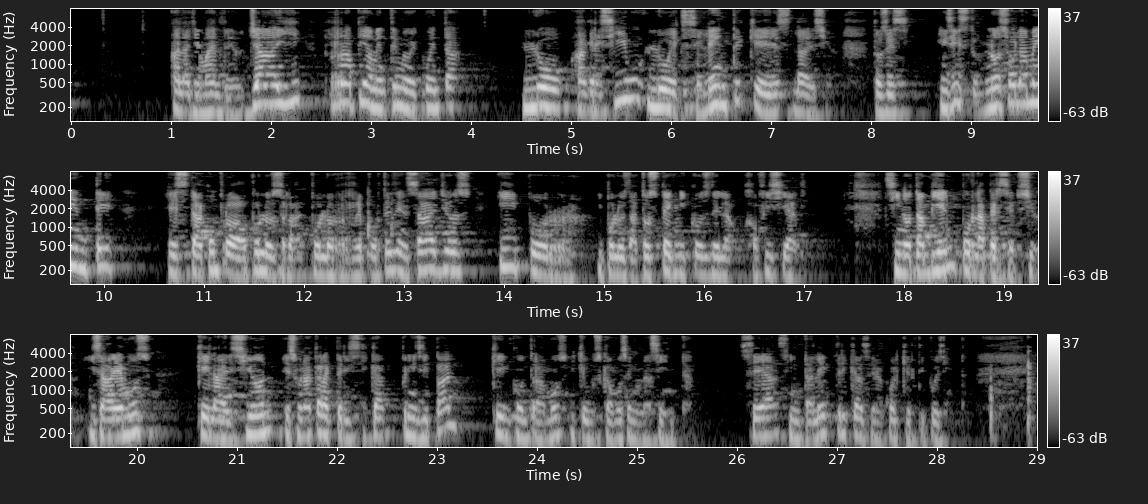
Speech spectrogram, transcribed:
a la yema del dedo. Ya ahí rápidamente me doy cuenta lo agresivo, lo excelente que es la adhesión. Entonces, insisto, no solamente está comprobado por los, por los reportes de ensayos y por, y por los datos técnicos de la hoja oficial, sino también por la percepción. Y sabemos que la adhesión es una característica principal que encontramos y que buscamos en una cinta, sea cinta eléctrica, sea cualquier tipo de cinta.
